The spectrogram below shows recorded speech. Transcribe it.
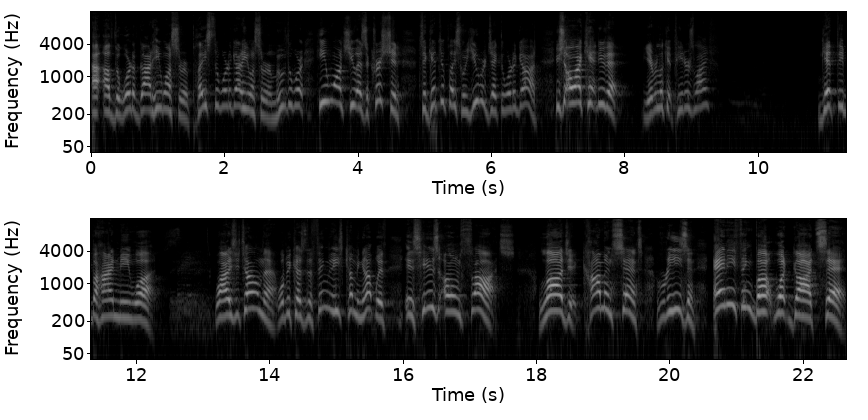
uh, of the Word of God. He wants to replace the Word of God. He wants to remove the Word. He wants you as a Christian to get to a place where you reject the Word of God. You say, oh, I can't do that. You ever look at Peter's life? Get thee behind me, what? Why is he telling that? Well, because the thing that he's coming up with is his own thoughts, logic, common sense, reason, anything but what God said.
